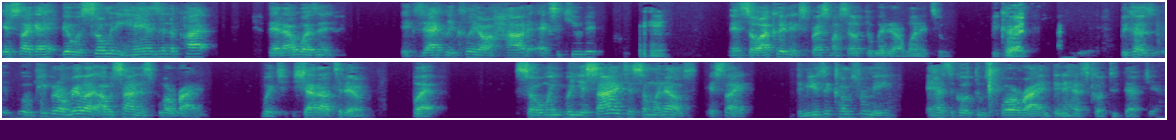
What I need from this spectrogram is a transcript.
it's like I, there was so many hands in the pot that I wasn't exactly clear on how to execute it, Mhm. and so I couldn't express myself the way that I wanted to because Right. because what people don't realize I was signed to Spoiled Rotten, which shout out to them, but so when when you're signed to someone else, it's like the music comes from me. It has to go through Spoiled Rotten, then it has to go through Def Jam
